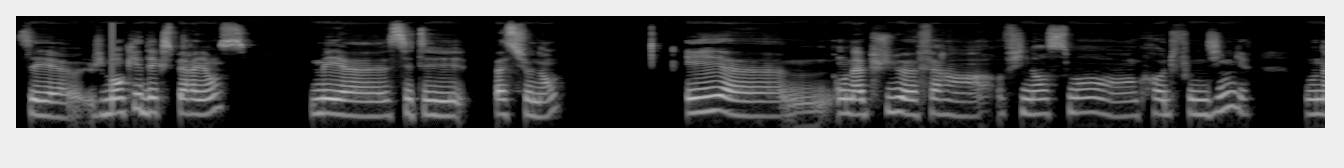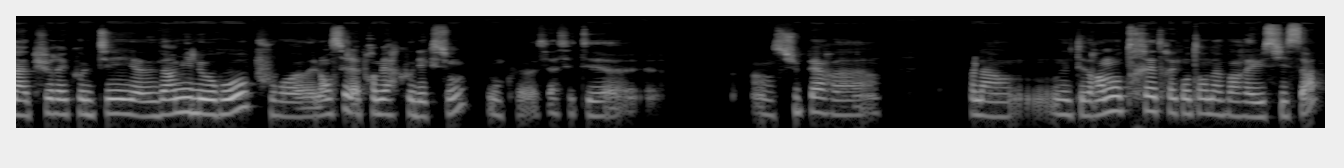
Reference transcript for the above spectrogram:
c'est, je manquais d'expérience, mais c'était passionnant. Et on a pu faire un financement en crowdfunding on a pu récolter 20 000 euros pour lancer la première collection. Donc ça, c'était un super, voilà, on était vraiment très, très contents d'avoir réussi ça.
